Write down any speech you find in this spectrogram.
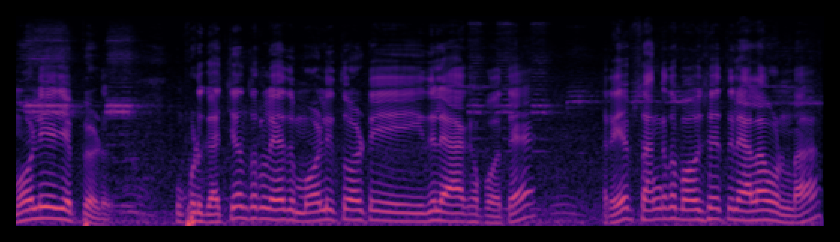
మోళీయే చెప్పాడు ఇప్పుడు గత్యంతరం లేదు మోళీతోటి ఇది లేకపోతే రేపు సంగతి భవిష్యత్తులో ఎలా ఉండా?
